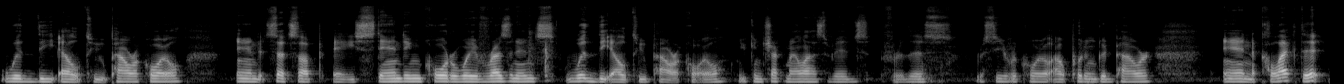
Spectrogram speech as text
with the L2 power coil. And it sets up a standing quarter wave resonance with the L2 power coil. You can check my last vids for this receiver coil outputting good power, and collect it,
